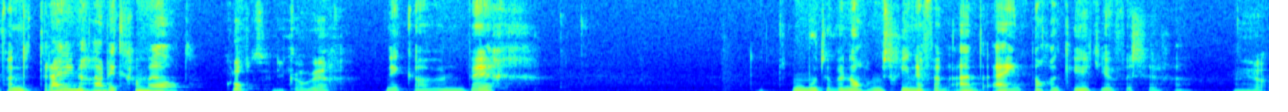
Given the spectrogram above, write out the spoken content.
van- de treinen had ik gemeld. Klopt, die kan weg. Die kan weg. Dat moeten we nog misschien even aan het eind nog een keertje even zeggen. Ja.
